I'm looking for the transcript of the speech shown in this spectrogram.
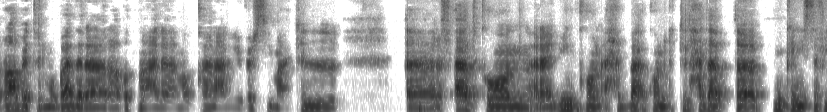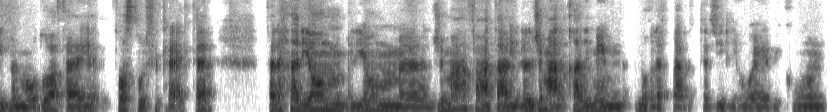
رابط المبادرة رابطنا على موقعنا على اليونيفرسيتي مع كل آه، رفقاتكم قرايبينكم أحبائكم كل حدا ممكن يستفيد من الموضوع فتوصلوا الفكرة أكثر فنحن اليوم اليوم الجمعة فمعناتها للجمعة القادمة نغلق باب التسجيل اللي هو بيكون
